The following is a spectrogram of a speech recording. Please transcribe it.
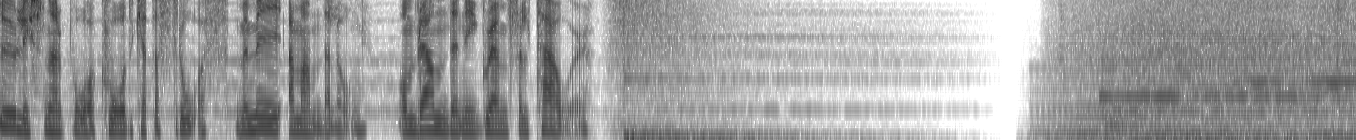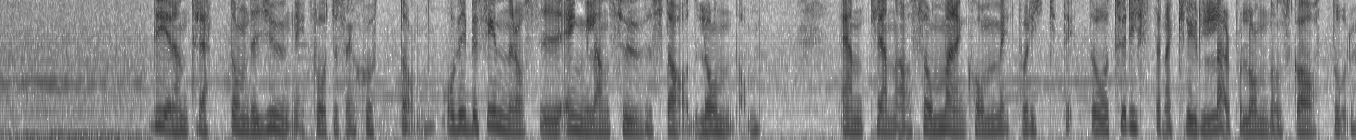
Du lyssnar på Kod katastrof med mig, Amanda Lång om branden i Grenfell Tower Det är den 13 juni 2017 och vi befinner oss i Englands huvudstad London. Äntligen har sommaren kommit på riktigt och turisterna kryllar på Londons gator.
